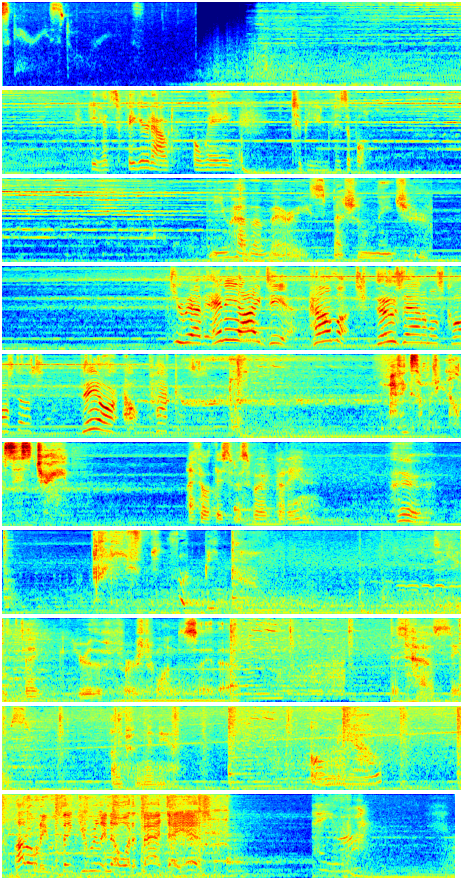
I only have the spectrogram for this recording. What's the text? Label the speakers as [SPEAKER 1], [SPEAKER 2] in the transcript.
[SPEAKER 1] scary stories.
[SPEAKER 2] He has figured out a way to be invisible.
[SPEAKER 3] You have a very special nature.
[SPEAKER 4] Do you have any idea how much those animals cost us? They are alpacas.
[SPEAKER 1] I'm having somebody else's dream.
[SPEAKER 5] I thought this was where it got in.
[SPEAKER 3] Who?
[SPEAKER 6] You're the first one to say that?
[SPEAKER 5] This house seems unfamiliar.
[SPEAKER 7] Only out.
[SPEAKER 8] I don't even think you really know what a bad day is.
[SPEAKER 7] There you are.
